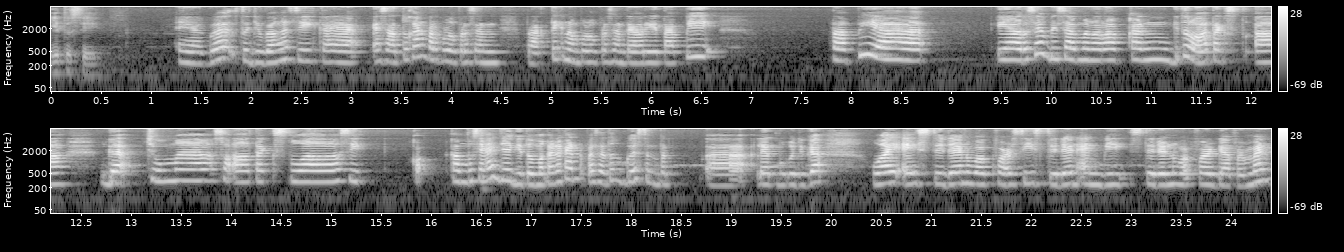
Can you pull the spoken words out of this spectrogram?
itu sih Iya, gue setuju banget sih. Kayak S1 kan 40% praktik, 60% teori. Tapi tapi ya ya harusnya bisa menerapkan gitu loh teks uh, cuma soal tekstual si kampusnya aja gitu makanya kan pas itu gue sempet uh, lihat buku juga why a student work for C student and B student work for government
